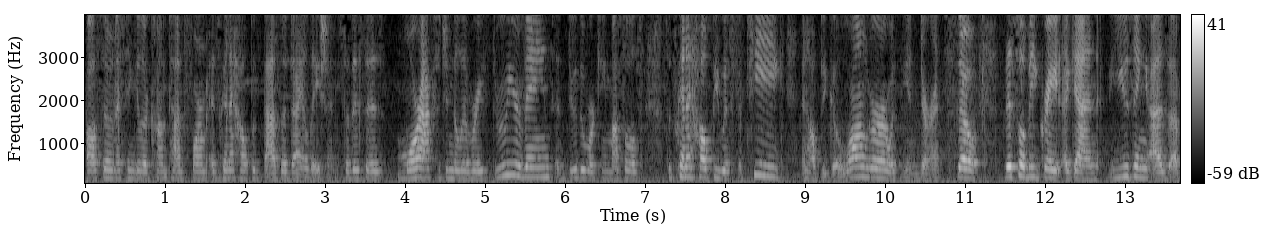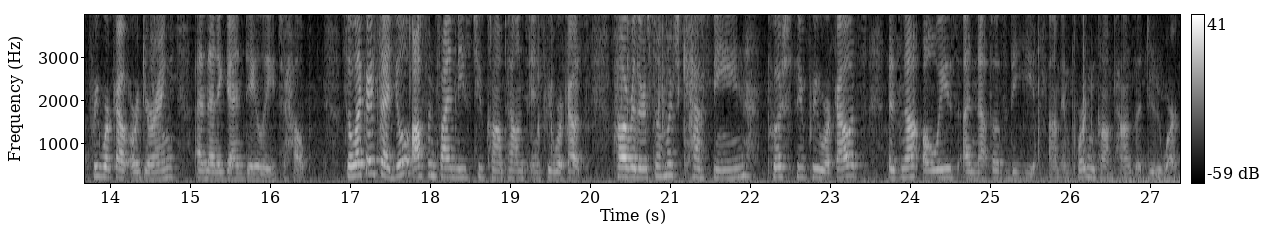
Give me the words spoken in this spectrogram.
also in a singular compound form, is going to help with vasodilation. So this is more oxygen delivery through your veins and through the working muscles. So it's going to help you with fatigue and help you go longer with the endurance. So this will be great, again, using as a pre-workout or during, and then again daily to help so like I said, you'll often find these two compounds in pre-workouts. However, there's so much caffeine pushed through pre-workouts that it's not always enough of the um, important compounds that do the work.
